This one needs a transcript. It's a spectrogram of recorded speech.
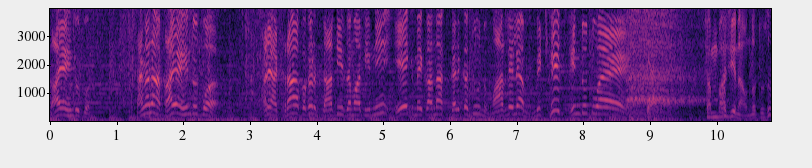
काय आहे हिंदुत्व? सांगा ना काय आहे हिंदुत्व? अरे अठरा पगड जाती जमातींनी एकमेकांना करकचून मारलेल्या मिठीत हिंदुत्व आहे. संभाजी नाव ना तुझं?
